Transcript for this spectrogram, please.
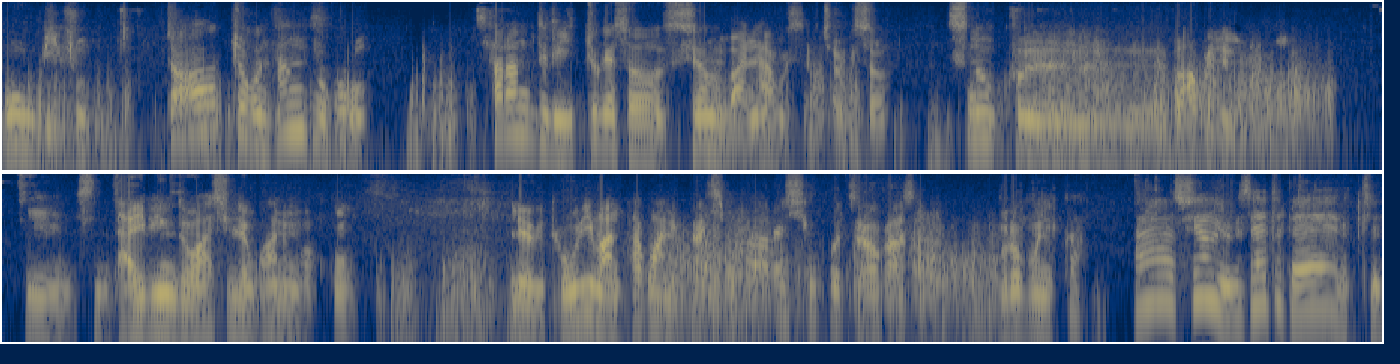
호우비후. 저쪽은 항구고 사람들이 이쪽에서 수영을 많이 하고 있어요. 저기서 스노클도 하고 있는 거고, 이 다이빙도 하시려고 하는 것 같고. 근데 여기 돌이 많다고 하니까 신발을 신고 들어가서 물어보니까 아 수영 여기서 해도 돼 이렇게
